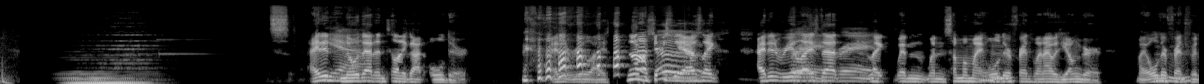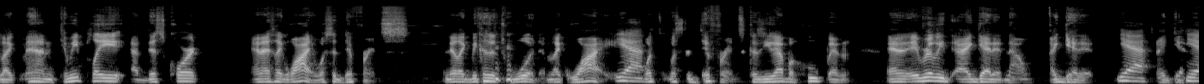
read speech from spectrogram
I didn't know that until I got older. I didn't realize. No, no, seriously, I was like, I didn't realize Right, that. right. Like when when some of my older Mhm. friends, when I was younger, my older friends Mhm. were like, "Man, can we play at this court?" And I was like, "Why? What's the difference?" And they're like, "Because it's wood." I'm like, "Why? Yeah. What's what's the difference? Because you have a hoop and and it really, I get it now. I get it. yeah. I get it.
